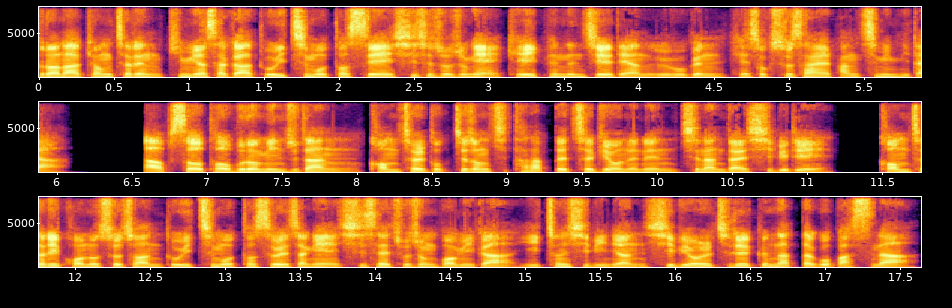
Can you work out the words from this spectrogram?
그러나 경찰은 김 여사가 도이치모터스의 시세 조종에 개입했는지에 대한 의혹은 계속 수사할 방침입니다. 앞서 더불어민주당 검찰 독재정치 탄압대책위원회는 지난달 11일 검찰이 권오수 전 도이치모터스 회장의 시세 조종 범위가 2012년 12월 7일 끝났다고 봤으나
